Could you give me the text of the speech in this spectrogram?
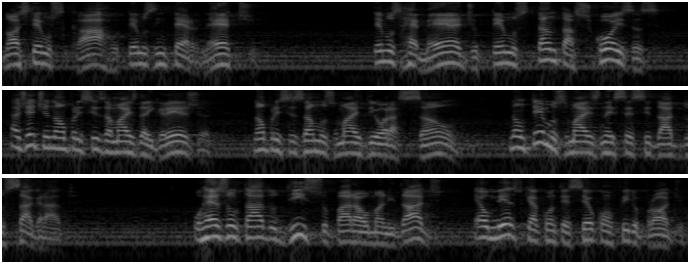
nós temos carro, temos internet, temos remédio, temos tantas coisas a gente não precisa mais da igreja, não precisamos mais de oração, não temos mais necessidade do sagrado. O resultado disso para a humanidade é o mesmo que aconteceu com o filho pródigo.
